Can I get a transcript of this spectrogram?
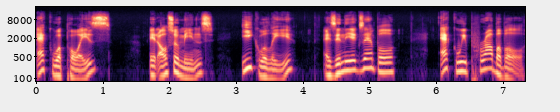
equipoise. It also means equally, as in the example, equiprobable.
